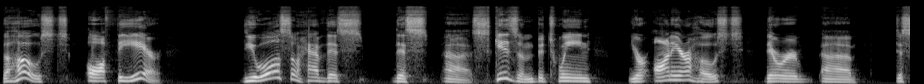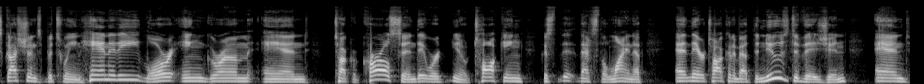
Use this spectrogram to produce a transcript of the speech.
the hosts off the air. You also have this this uh, schism between your on-air hosts. There were uh, discussions between Hannity, Laura Ingraham, and Tucker Carlson. They were, you know, talking because th- that's the lineup, and they were talking about the news division, and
